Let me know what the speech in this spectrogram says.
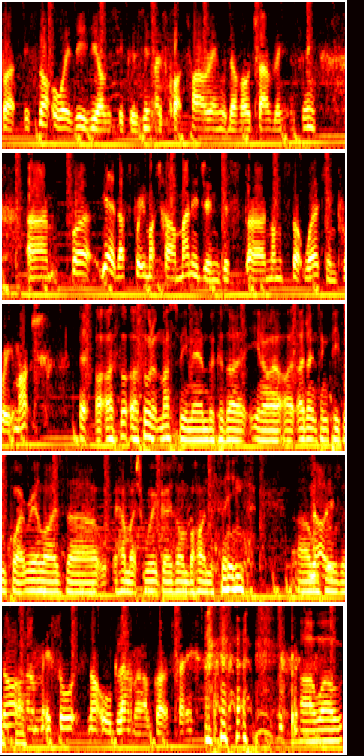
But it's not always easy, obviously, because you know it's quite tiring with the whole travelling and thing. Um, but yeah, that's pretty much how I'm managing, just uh, non-stop working, pretty much. Uh, I, I thought I thought it must be, man, because I, you know, I, I don't think people quite realise uh, how much work goes on behind the scenes. Uh, no, it's not. Um, it's all. It's not all glamour. I've got to say. oh well,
